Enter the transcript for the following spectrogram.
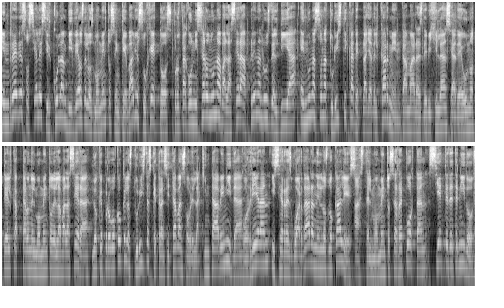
En redes sociales circulan videos de los momentos en que varios sujetos protagonizaron una balacera a plena luz del día en una zona turística de Playa del Carmen. Cámaras de vigilancia de un hotel captaron el momento de la balacera, lo que provocó que los turistas que transitaban sobre la Quinta Avenida corrieran y se resguardaran en los locales. Hasta el momento se reportan siete detenidos.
